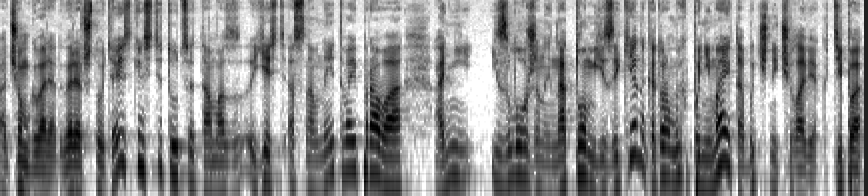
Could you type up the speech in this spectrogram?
о чем говорят? Говорят, что у тебя есть конституция, там есть основные твои права, они изложены на том языке, на котором их понимает обычный человек. Типа,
